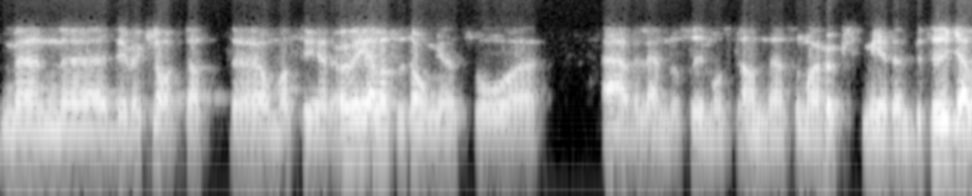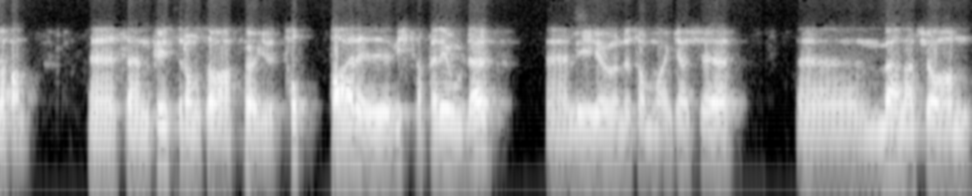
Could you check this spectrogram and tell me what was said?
Men eh, det är väl klart att eh, om man ser över hela säsongen så eh, är väl ändå Simon Strand den som har högst medelbetyg i alla fall. Sen finns det de som har haft högre toppar i vissa perioder. Leo under sommaren kanske, Bernhardsson,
